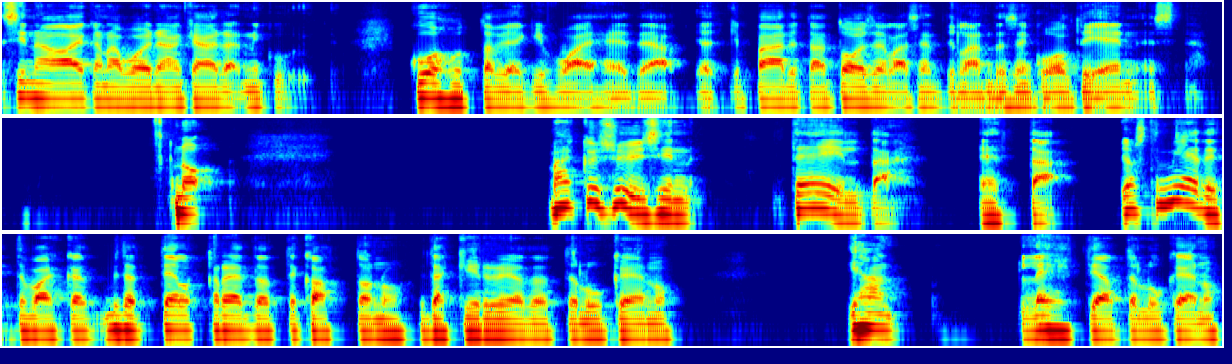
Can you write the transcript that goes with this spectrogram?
sinä aikana voidaan käydä niin kuin kuohuttaviakin vaiheita ja, ja päädytään toisenlaiseen tilanteeseen kuin oltiin ennen sitä. No, mä kysyisin teiltä, että jos te mietitte vaikka, mitä telkkareita olette kattonut, mitä kirjoja olette lukenut, ihan lehtiä olette lukenut,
